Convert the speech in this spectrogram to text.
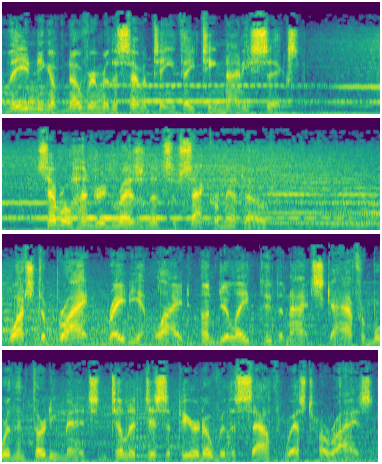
On the evening of November the 17th, 1896, several hundred residents of Sacramento watched a bright, radiant light undulate through the night sky for more than 30 minutes until it disappeared over the southwest horizon.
